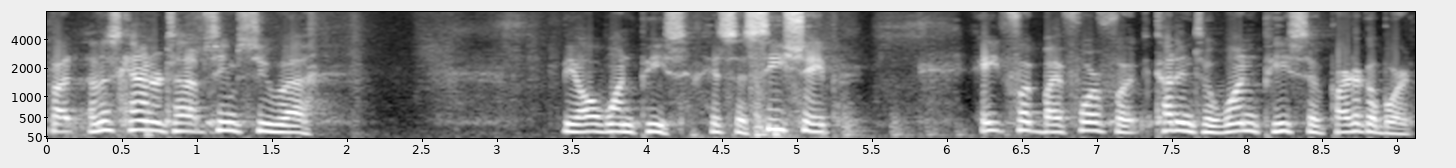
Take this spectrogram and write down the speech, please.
But this countertop seems to uh, be all one piece. It's a C shape, eight foot by four foot, cut into one piece of particle board.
